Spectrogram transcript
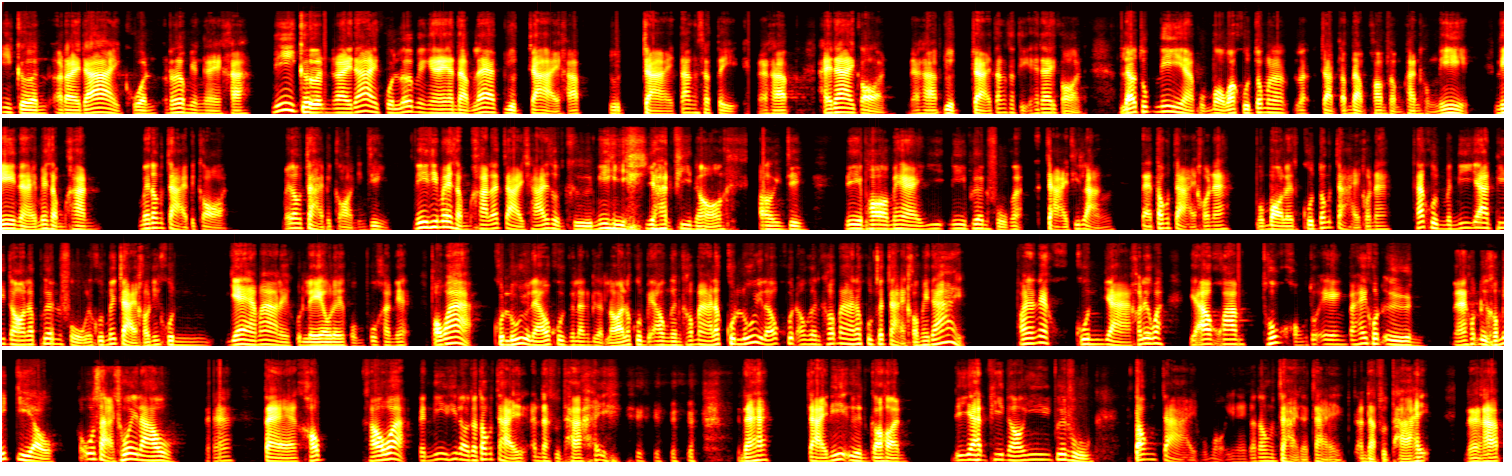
นี้เกินรายได้ควรเริ่มยังไงคะนี้เกินรายได้ควรเริ่มยังไง อันดับแรกหยุดจ่ายครับ หยุดจ่ายตั้งสตินะครับ ให้ได้ก่อนนะครับ หยุดจ่ายตั้งสติให้ได้ก่อน แล้วทุกหนี้อะผมบอกว่าคุณต้องมาจัดลำดับความสำคัญของหนี้หนี้ไหนไม่สำคัญ ไม่ต้องจ่ายไปก่อน ไม่ต้องจ่ายไปก่อนจริง ๆหนี้ที่ไม่สำคัญและจ่ายช้าที่สุดคือหนี้ญาติพี่น้อง เอาจริงๆหนี้พ่อแม่หนี้เพื่อนฝูงอะจ่ายที่หลัง แต่ต้องจ่ายเขานะ ผมบอกเลยคุณต้องจ่ายเขานะ ถ้าคุณเป็นหนี้ญาติพี่น้องและเพื่อนฝูงคุณไม่จ่ายเขานี่คุณแย่มากเลยคุณเลวเลยผมพูดคำนี้เพราะว่าคุณรู้อยู่แล้วว่าคุณกำลังเดือดร้อนแล้วคุณไปเอาเงินเขามา แล้วคุณรู้อยู่แล้วว่าคุณเอาเงินเขามา แล้วคุณจะจ่ายเขาไม่ได้ เพราะฉะนั้นเนี่ยคุณอย่าเขาเรียกว่า อย่าเอาความทุกข์ของตัวเองไปให้คนอื่นนะ คนอื่นเขาไม่เกี่ยวเขาอุตส่าห์ช่วยเรานะแต่เขาเขาอะเป็นหนี้ที่เราจะต้องจ่ายอันดับสุดท้ายนะ จ่ายหนี้อื่นก่อนนี่ญาติพี่น้องนี่เพื่อนฝูง ต้องจ่ายผมบอกยังไงก็ต้องจ่ายแต่จ่ายอันดับสุดท้ายนะครับ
